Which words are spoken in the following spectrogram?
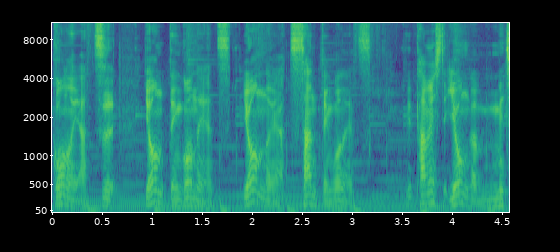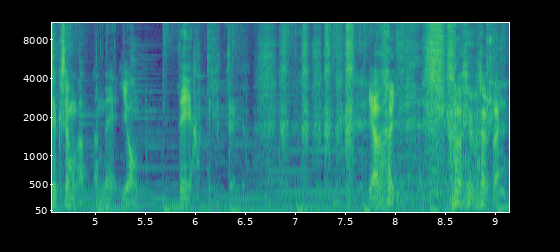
5のやつ4.5のやつ4のやつ3.5のやつで試して4がめちゃくちゃうまかったんで4でやってるという。やばい。やばいやばい。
